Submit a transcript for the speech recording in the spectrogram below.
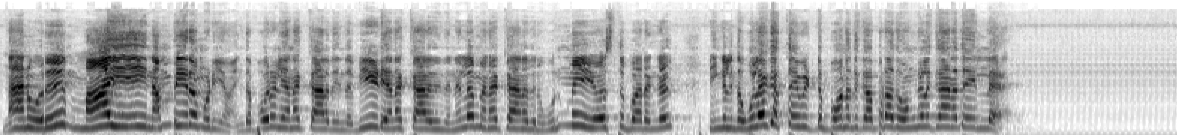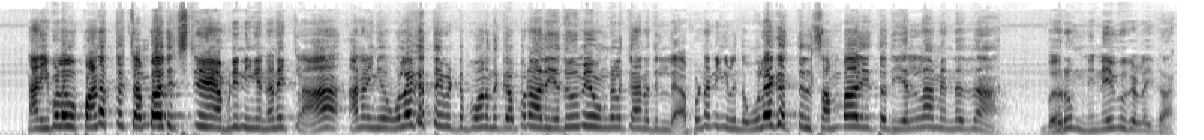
நான் ஒரு மாயையை நம்பிட முடியும். இந்த பொருள் எனக்கானது இந்த வீடு எனக்கானது இந்த நிலம் எனக்கானது உண்மையை யோசித்து பாருங்கள். நீங்கள் இந்த உலகத்தை விட்டு போனதுக்கு அப்புறம் அது உங்களுக்கானதே இல்லை. நான் இவ்வளவு பணத்தை சம்பாதிச்சிட்டேன் அப்படின்னு நீங்க நினைக்கலாம். ஆனா நீங்க உலகத்தை விட்டு போனதுக்கு அப்புறம் அது எதுவுமே உங்களுக்கானது இல்லை. அப்படின்னா நீங்கள் இந்த உலகத்தில் சம்பாதித்தது எல்லாம் என்னதுதான்? வெறும் நினைவுகளை தான்.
